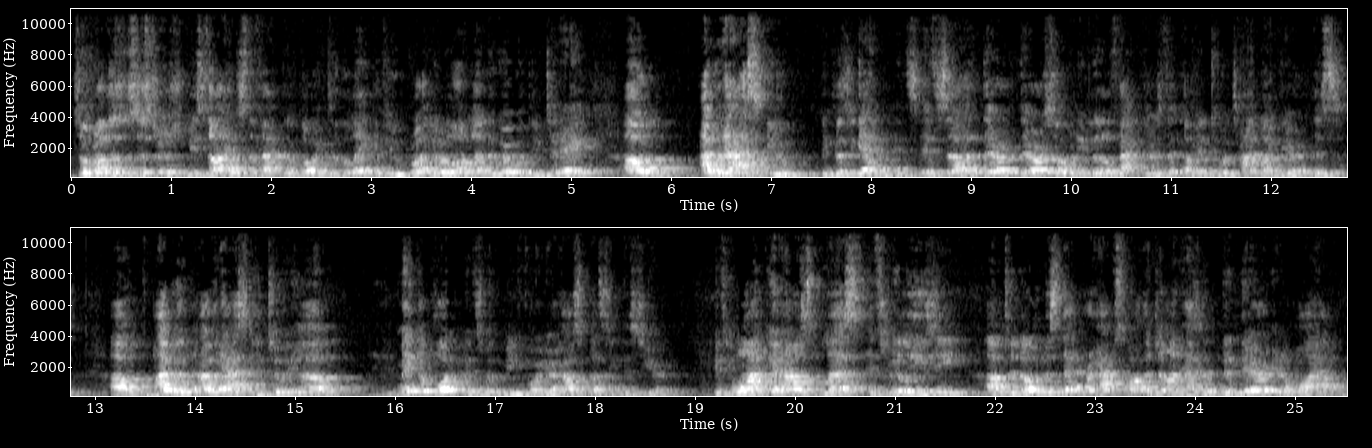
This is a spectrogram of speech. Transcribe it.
So brothers and sisters, besides the fact of going to the lake, if you brought your long underwear with you today, um, I would ask you, because again, it's, it's, uh, there, there are so many little factors that come into a time like this. Um, I, would, I would ask you to um, make appointments with me for your house blessing this year. If you want your house blessed, it's real easy uh, to notice that perhaps Father John hasn't been there in a while.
